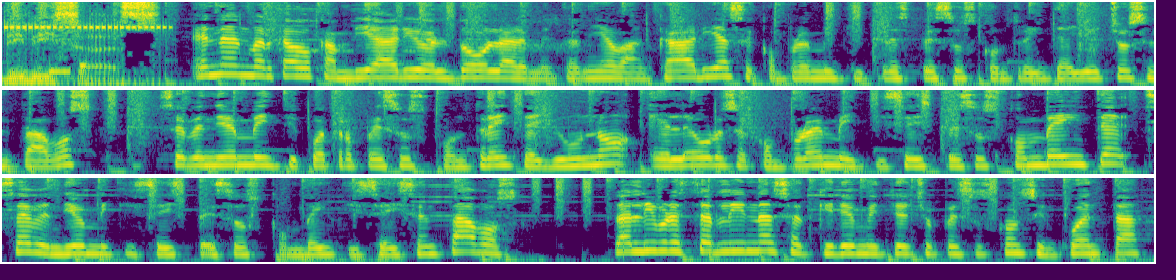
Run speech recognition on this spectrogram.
Divisas. En el mercado cambiario, el dólar en ventanilla bancaria se compró en 23 pesos con 38 centavos, se vendió en 24 pesos con 31, el euro se compró en 26 pesos con 20, se vendió en 26 pesos con 26 centavos. La libra esterlina se adquirió en 28 pesos con 50,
